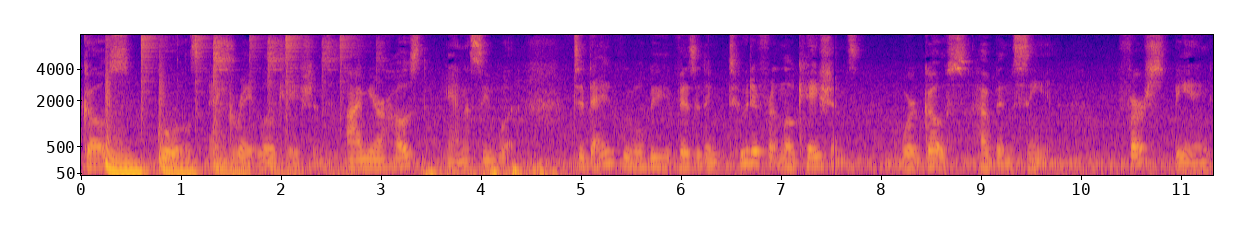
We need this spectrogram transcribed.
Ghosts, Ghouls, and Great Locations. I'm your host, Anna C. Wood. Today we will be visiting two different locations where ghosts have been seen. First being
